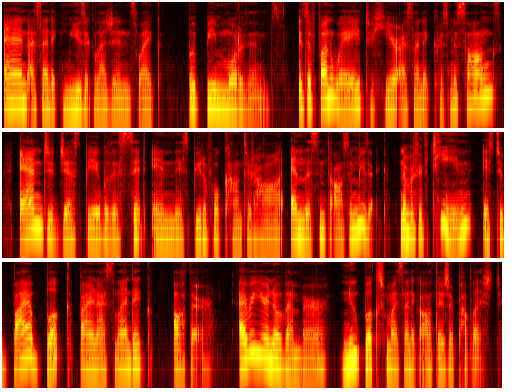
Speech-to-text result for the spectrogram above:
and Icelandic music legends like Bubbi Morthens. It's a fun way to hear Icelandic Christmas songs and to just be able to sit in this beautiful concert hall and listen to awesome music. Number 15 is to buy a book by an Icelandic author. Every year in November, new books from Icelandic authors are published.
